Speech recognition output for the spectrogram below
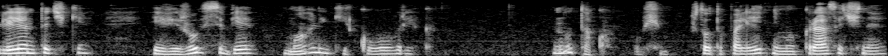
ленточки. И вяжу себе маленький коврик. Ну так, в общем, что-то по-летнему, красочное,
